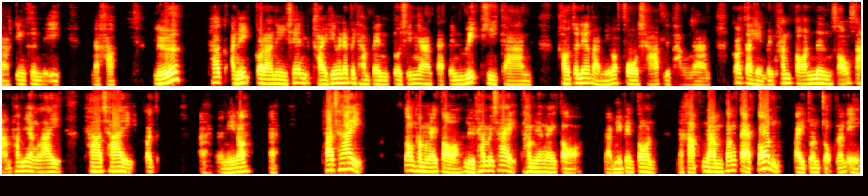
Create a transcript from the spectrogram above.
มากยิ่งขึ้นไปอีกนะครับ หรือ ถ้าอันนี้กรณีเช่น ใครที่ไม่ได้ไปทำเป็นตัวชิ้นงาน แต่เป็นวิธีการ เขาจะเรียกแบบนี้ว่า flow chart หรือผังงาน ก็จะเห็นเป็นขั้นตอน1 2 3ทำอย่างไร ถ้าใช่ก็อะอันนี้เนาะอะถ้าใช่ต้องทำไงต่อ หรือถ้าไม่ใช่ทำยังไงต่อ แบบนี้เป็นต้นนะครับนำตั้งแต่ต้นไปจนจบนั่นเอง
